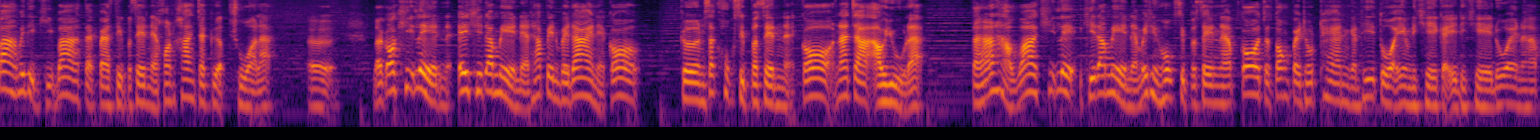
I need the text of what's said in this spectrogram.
บ้างไม่ติดคีบ้าง แต่ 80%เนี่ยค่อนข้างจะเกือบชัวร์แล้วเออ แล้วก็คีเลนเอ้คีย์ดาเมจเนี่ยถ้าเป็นไปได้เนี่ยก็เกินสัก 60%เนี่ยก็น่าจะเอาอยู่แล้ว แต่ถ้าถามว่าคีย์เลคีย์ดาเมจเนี่ยไม่ถึง 60%นะครับ ก็จะต้องไปทดแทนกันที่ตัว MDK กับ ADK ด้วยนะครับ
